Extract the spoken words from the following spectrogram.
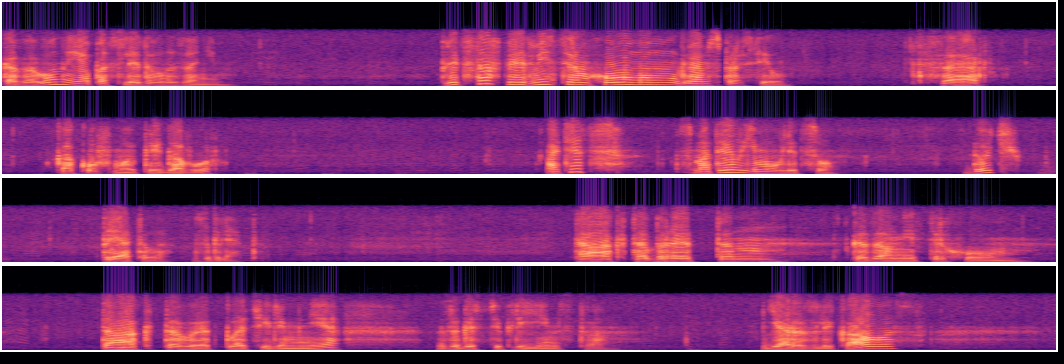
сказал он, и я последовала за ним. Представ перед мистером Хоумом, Грэм спросил, «Сэр, каков мой приговор?» Отец смотрел ему в лицо. Дочь прятала взгляд. «Так-то, Бреттон», — сказал мистер Хоум, — «так-то вы отплатили мне за гостеприимство. Я развлекал вас,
